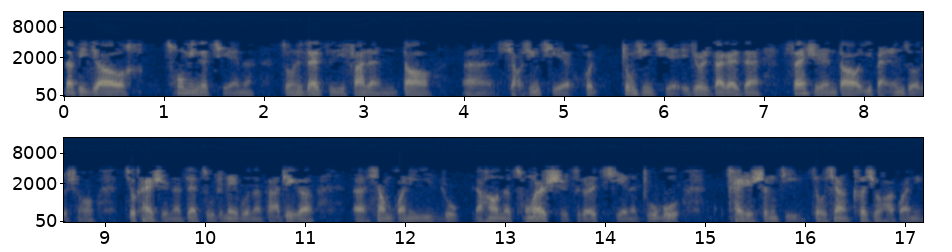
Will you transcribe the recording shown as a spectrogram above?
那比较聪明的企业呢，总是在自己发展到呃小型企业或中型企业，也就是大概在三十人到一百人左右的时候，就开始呢在组织内部呢把这个呃项目管理引入，然后呢从而使自个儿企业呢逐步开始升级，走向科学化管理。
